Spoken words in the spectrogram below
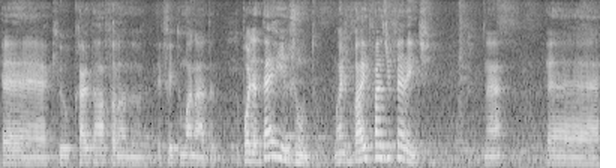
é, que o Caio estava falando, efeito manada. Tu pode até ir junto, mas vai e faz diferente. Né? É,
